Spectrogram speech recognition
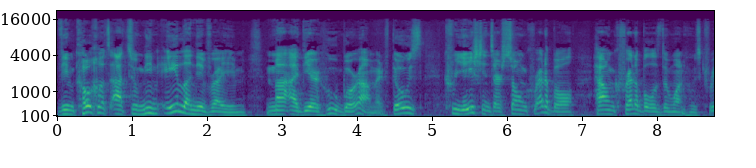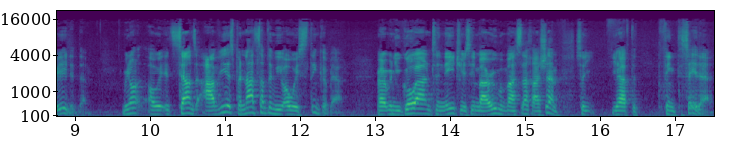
Vim kochotz atzumim ela nivrahim ma'adir hu boram. If those creations are so incredible, how incredible is the one who's created them? We don't. Oh, it sounds obvious, but not something we always think about, right? When you go out into nature, you say "Maru Masach Hashem," so you have to think to say that.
